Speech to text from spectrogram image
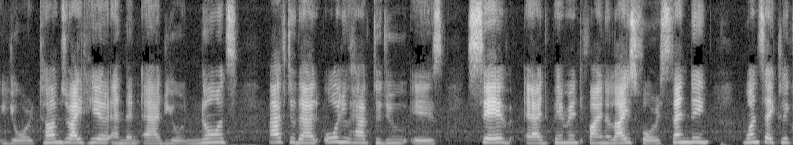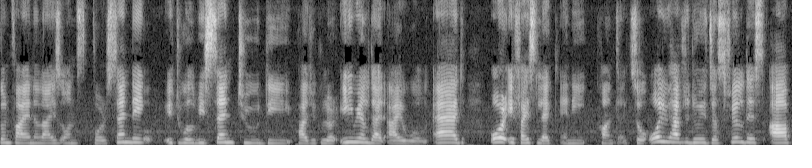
your terms right here and then add your notes after that all you have to do is save add payment finalize for sending. Once I click on finalize on for sending it will be sent to the particular email that I will add or if I select any contact. So all you have to do is just fill this up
